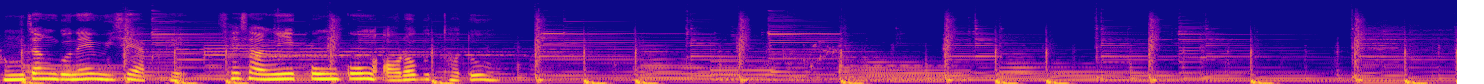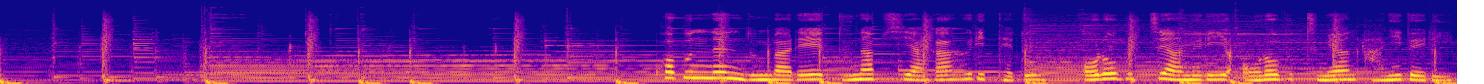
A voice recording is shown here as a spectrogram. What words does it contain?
동장군의 위세 앞에 세상이 꽁꽁 얼어붙어도 퍼붓는 눈발에 눈앞 시야가 흐릿해도 얼어붙지 않으리 얼어붙으면 아니 되리.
